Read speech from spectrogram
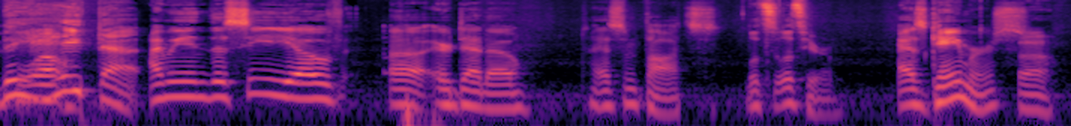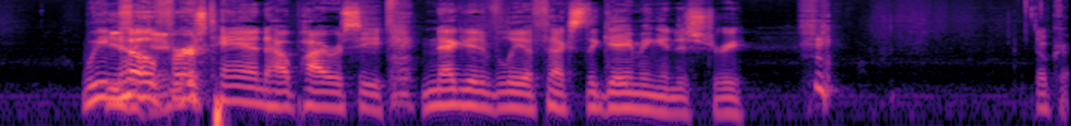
They Well, hate that. I mean, the CEO of uh, Erdetto has some thoughts. Let's let's hear them. As gamers, Oh, we know gamer. firsthand how piracy negatively affects the gaming industry. Okay.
